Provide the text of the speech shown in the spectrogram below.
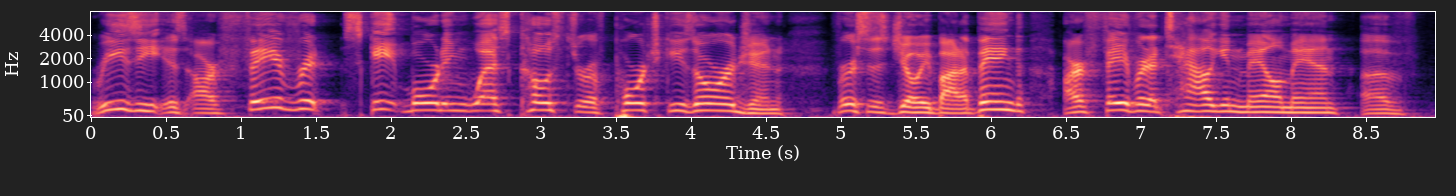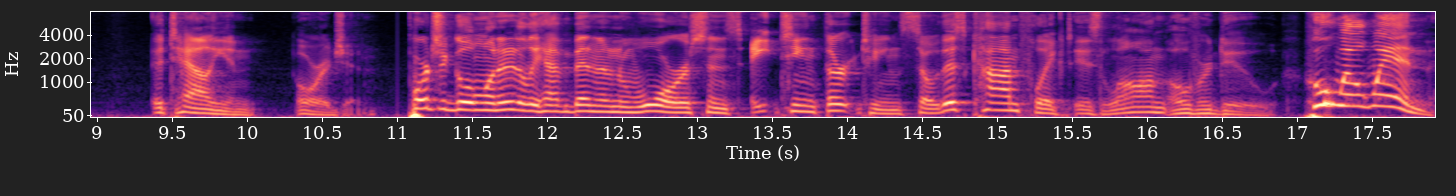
Reezy is our favorite skateboarding West Coaster of Portuguese origin versus Joey Bada Bing, our favorite Italian mailman of Italian origin. Portugal and Italy have been in war since 1813, so this conflict is long overdue. Who will win?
